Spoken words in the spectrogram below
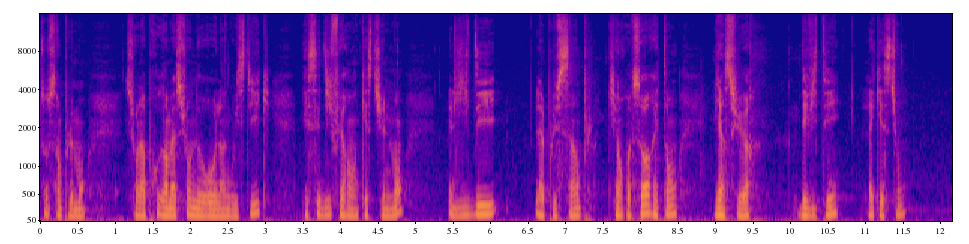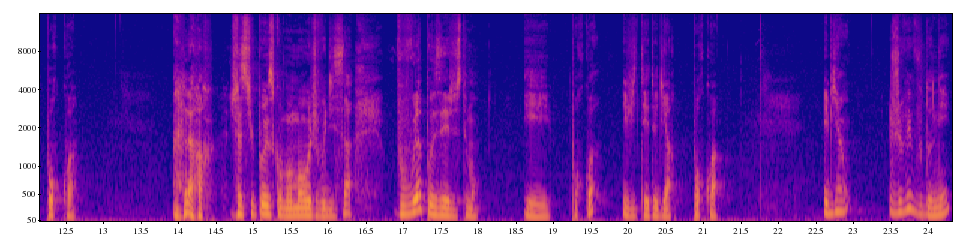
tout simplement sur la programmation neurolinguistique et ses différents questionnements. L'idée la plus simple qui en ressort étant, bien sûr, d'éviter la question pourquoi. Alors, je suppose qu'au moment où je vous dis ça, vous vous la posez justement. Et pourquoi? Éviter de dire pourquoi Eh bien, je vais vous donner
